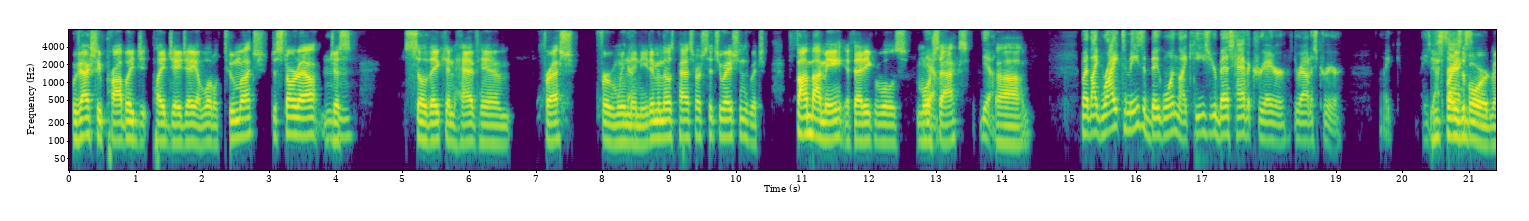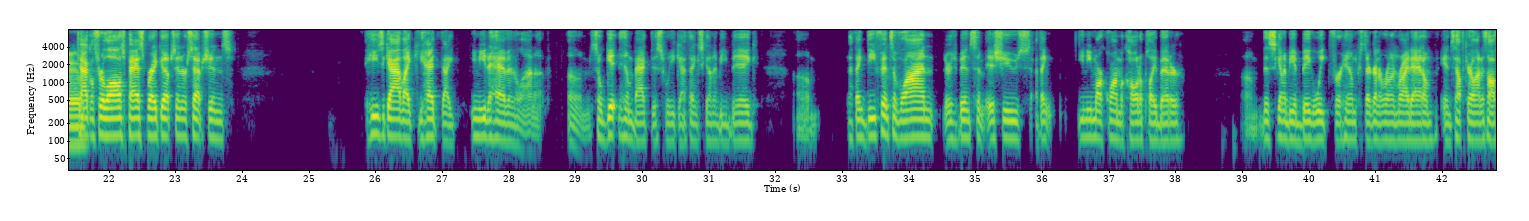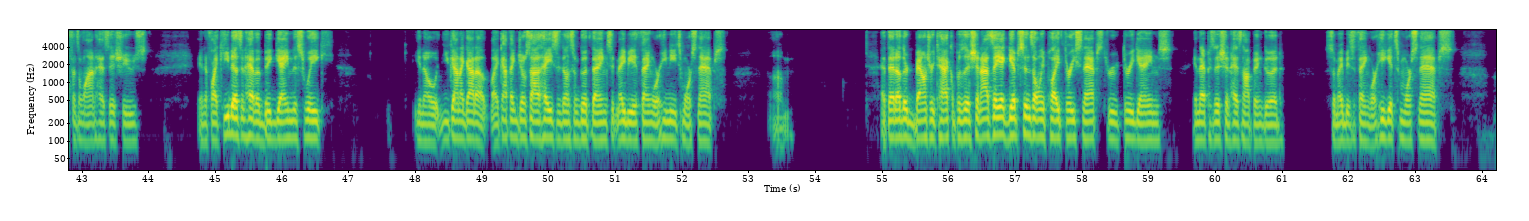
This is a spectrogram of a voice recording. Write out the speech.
we've actually probably j- played JJ a little too much to start out, Mm-hmm. just so they can have him fresh for when they need him in those pass rush situations, which fine by me if that equals more Yeah. sacks. Yeah. Um, But like Wright to me is a big one. Like he's your best havoc creator throughout his career. Like he's he sprays the board, man. tackles for loss, pass breakups, interceptions. He's a guy like you had like you need to have in the lineup. Um, so getting him back this week, I think, is going to be big. Um, I think defensive line, there's been some issues. I think you need Marquan McCall to play better. Um, this is going to be a big week for him because they're going to run right at him. And South Carolina's offensive line has issues. And if like he doesn't have a big game this week, you know, you kind of got to like I think Josiah Hayes has done some good things. It may be a thing where he needs more snaps. Um, at that other boundary tackle position, Isaiah Gibson's only played three snaps through three games in that position has not been good. So maybe it's a thing where he gets more snaps.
